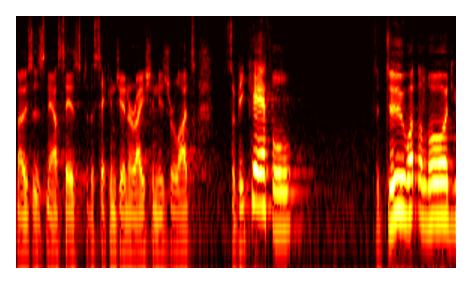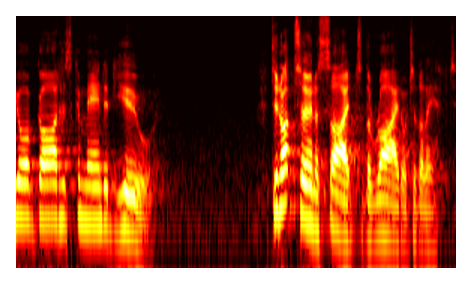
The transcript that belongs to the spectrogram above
Moses now says to the second generation Israelites. So be careful to do what the Lord your God has commanded you. Do not turn aside to the right or to the left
